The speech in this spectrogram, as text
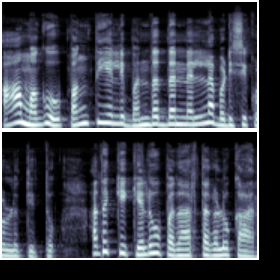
ಆ ಮಗು ಪಂಕ್ತಿಯಲ್ಲಿ ಬಂದದ್ದನ್ನೆಲ್ಲ ಬಡಿಸಿಕೊಳ್ಳುತ್ತಿತ್ತು. ಅದಕ್ಕೆ ಕೆಲವು ಪದಾರ್ಥಗಳು ಖಾರ,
